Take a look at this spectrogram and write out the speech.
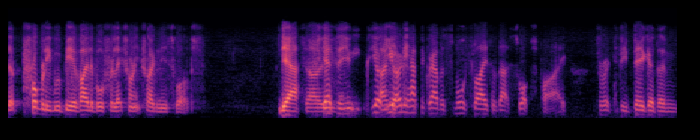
that probably would be available for electronic trading in swaps. Yeah. So, yeah. So you you, you only have to grab a small slice of that swaps pie for it to be bigger than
